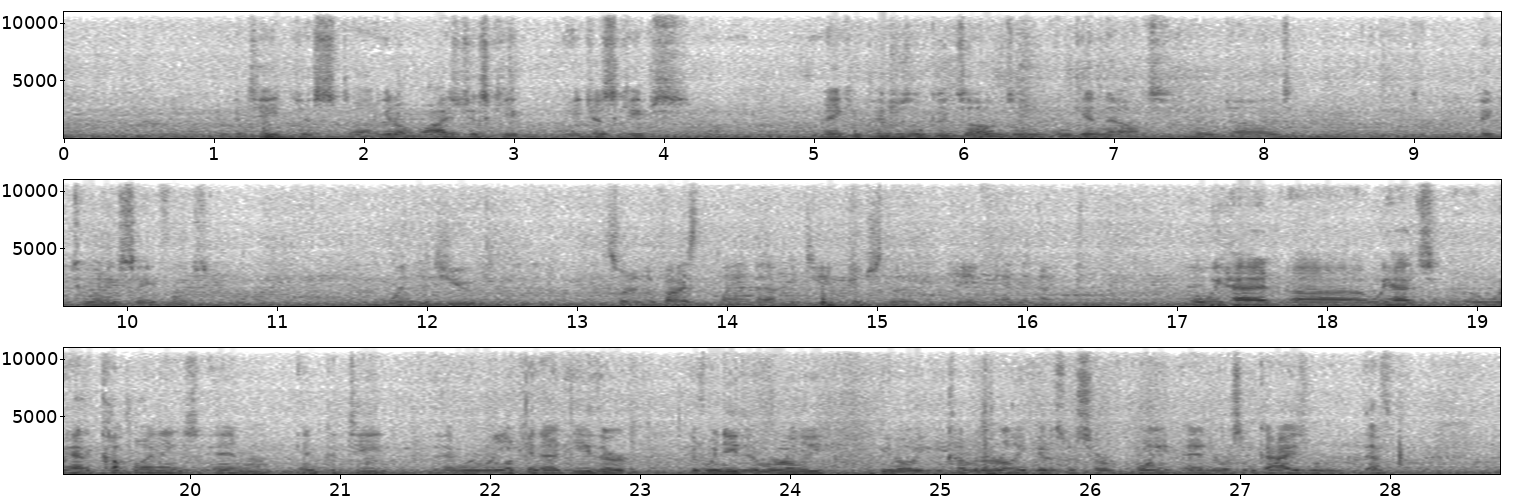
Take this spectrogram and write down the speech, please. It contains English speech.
Petit just, uh, you know, Wise just keep, he just keeps making pitches in good zones and, and getting outs. And uh, it's, a, it's, a, big two inning save for us. When did you sort of devise the plan to have Petit pitch the eighth and the ninth? Well, we had uh, we had we had a couple innings in in Petit, and we were looking at either if we needed him early, you know, he can come in early and get us a certain point, and there were some guys who were definitely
